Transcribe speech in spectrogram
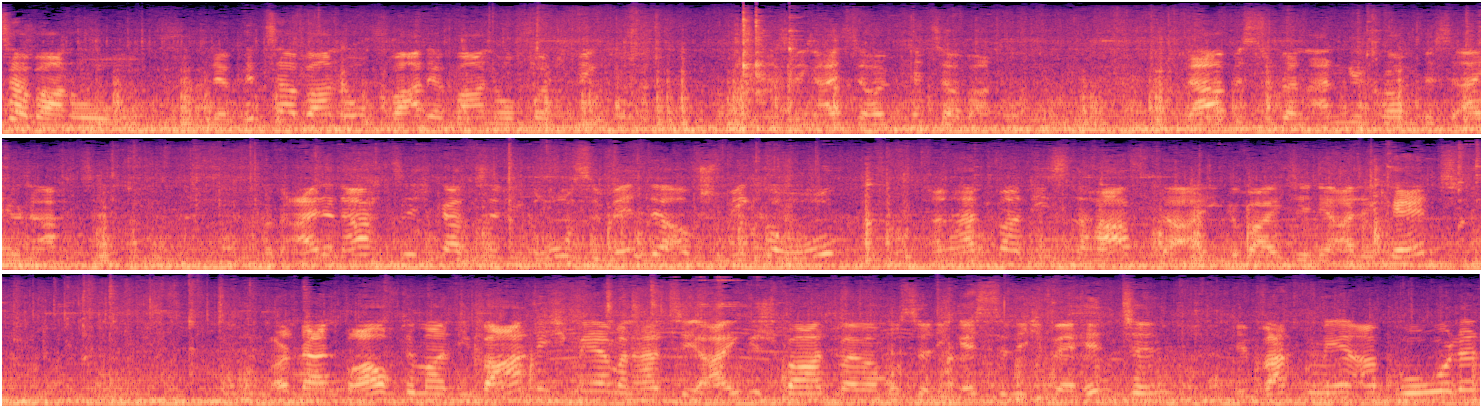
Pizzabahnhof. Der Pizzabahnhof war der Bahnhof von Schwinken. Deswegen heißt er heute Pizzabahnhof. Da bist du dann angekommen bis 81. Und 81 gab es ja die große Wende auf Schwinkeroog. Dann hat man diesen Hafen da eingeweiht, den ihr alle kennt. Und dann brauchte man die Bahn nicht mehr, man hat sie eingespart, weil man musste die Gäste nicht mehr hinten im Wattenmeer abholen,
